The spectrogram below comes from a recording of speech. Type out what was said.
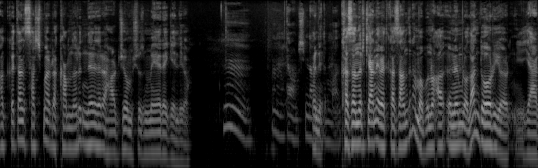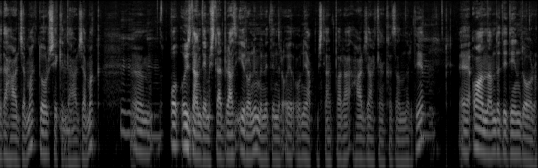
hakikaten saçma rakamları nerelere harcıyormuşuz meğere geliyor. Hı, tamam şimdi Hani anladım mantığı. kazanırken evet kazandın ama bunu önemli olan doğru yer- yerde harcamak, doğru şekilde harcamak. Ee, O, o yüzden demişler biraz ironi mi ne denir o- onu yapmışlar para harcarken kazanılır diye. Ee, o anlamda dediğin doğru.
